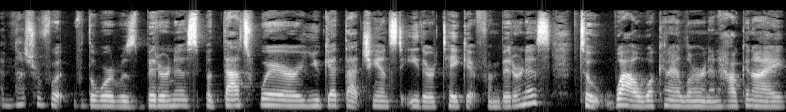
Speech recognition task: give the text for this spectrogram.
I'm not sure what the word was bitterness, but that's where you get that chance to either take it from bitterness to, wow, what can I learn and how can I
